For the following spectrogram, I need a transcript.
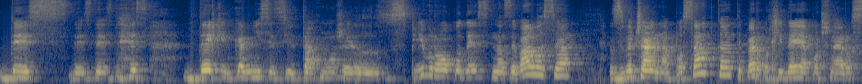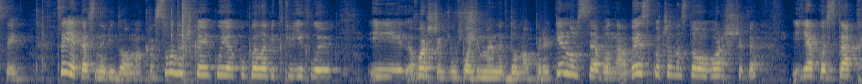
десь, десь, десь, десь декілька місяців, так може з півроку десь називалося Звичайна посадка, тепер орхідея почне рости. Це якась невідома красунечка, яку я купила від квітлою. І горщик був потім в мене вдома перекинувся, вона вискочила з того горщика. І якось так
